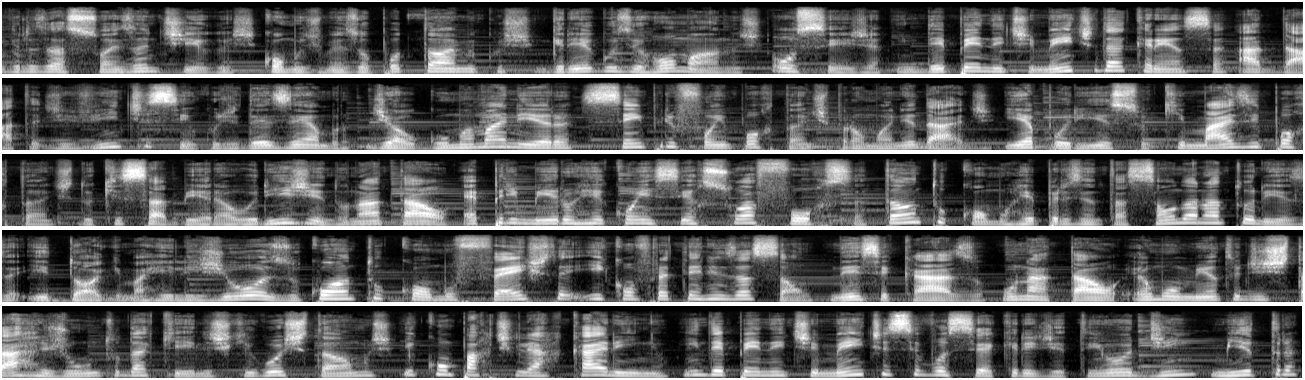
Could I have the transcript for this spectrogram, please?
civilizações antigas, como os mesopotâmicos, gregos e romanos, ou seja, independentemente da crença, a data de 25 de dezembro, de alguma maneira, sempre foi importante para a humanidade. E é por isso que mais importante do que saber a origem do Natal é primeiro reconhecer sua força, tanto como representação da natureza e dogma religioso, quanto como festa e confraternização. Nesse caso, o Natal é o momento de estar junto daqueles que gostamos e compartilhar carinho, independente independentemente se você acredita em Odin, Mitra,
